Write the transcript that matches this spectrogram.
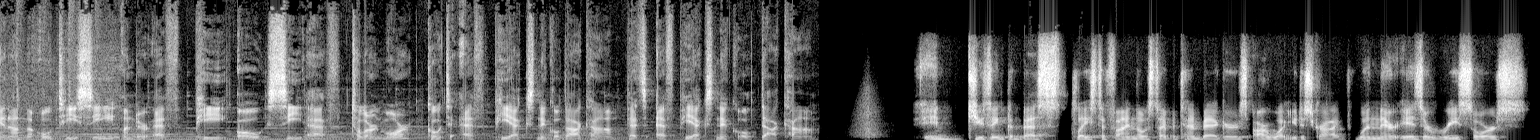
and on the OTC under FPOCF. To learn more, go to fpxnickel.com. That's fpxnickel.com. And do you think the best place to find those type of 10 baggers are what you described? When there is a resource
